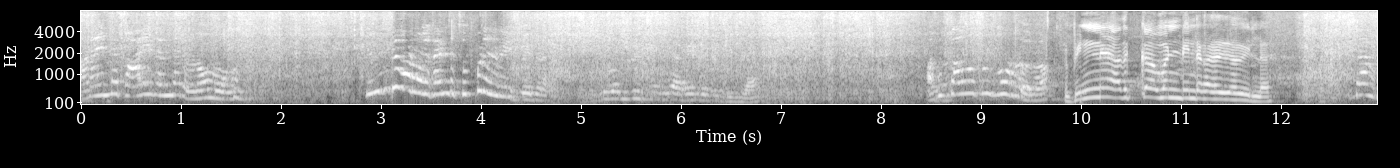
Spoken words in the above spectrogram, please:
ஆனால் என்ன காய் இருந்தால் நோம்பு இந்த கடவுளை கண்டு துப்புடு வீட்டு போய்க்கிறேன் இது வந்து நிறைய அரேஞ்ச் பண்ணிட்டீங்களா அதுக்காக போய் போடுறதோ പിന്നെ അതൊക്കെ വണ്ടിൻ്റെ കളയില്ല இந்தாங்க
